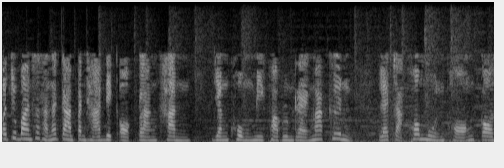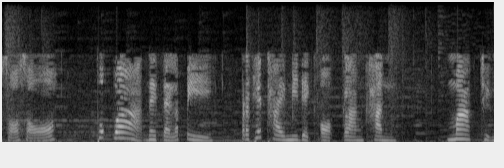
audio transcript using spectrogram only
ปัจจุบันสถานการณ์ปัญหาเด็กออกกลางคัน ยังคงมีความรุนแรงมากขึ้น และจากข้อมูลของ กสศพบว่าในแต่ละปี ประเทศไทยมีเด็กออกกลางคัน มากถึง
